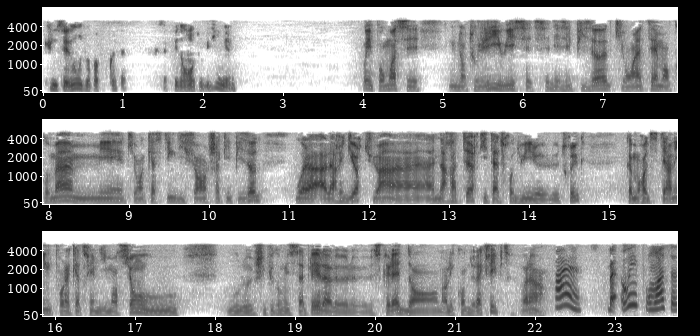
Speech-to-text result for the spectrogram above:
qu'une saison. Je vois pas pourquoi ça, ça fait dans l'anthologie, mais Oui, pour moi, c'est une anthologie. Oui, c'est des épisodes qui ont un thème en commun, mais qui ont un casting différent chaque épisode. Ou à la, à la rigueur, tu as un, un narrateur qui t'introduit le, le truc, comme Rod Sterling pour la quatrième dimension, ou ou le, je sais plus comment il s'appelait là, le, le squelette dans, dans les contes de la crypte. Voilà. Ouais. Bah oui, pour moi, ça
